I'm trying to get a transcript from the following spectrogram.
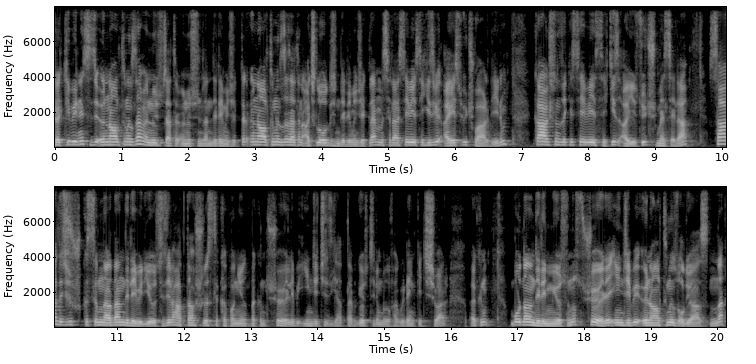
rakibinin sizi ön altınızdan ve ön üst zaten ön üstünüzden delemeyecekler. Ön altınızda zaten açılı olduğu için delemeyecekler. Mesela seviye 8 bir IS-3 var diyelim. Karşınızdaki seviye 8 IS-3 mesela sadece şu kısımlardan delebiliyor sizi ve hatta şurası da kapanıyor. Bakın şöyle bir ince çizgi hatta bir göstereyim burada ufak bir renk geçişi var. Bakın buradan da delinmiyorsunuz. Şöyle ince bir ön altınız oluyor aslında.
